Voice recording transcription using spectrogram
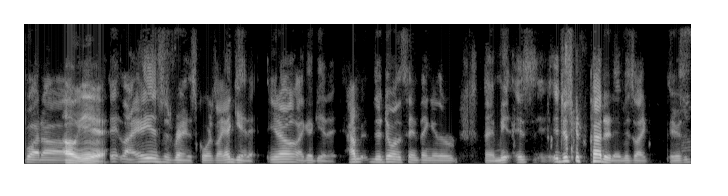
But uh, Oh yeah. it like it's just ran its course. Like I get it, you know, like I get it. How, they're doing the same thing. In the, I mean, it's it just gets repetitive. It's like here's a,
